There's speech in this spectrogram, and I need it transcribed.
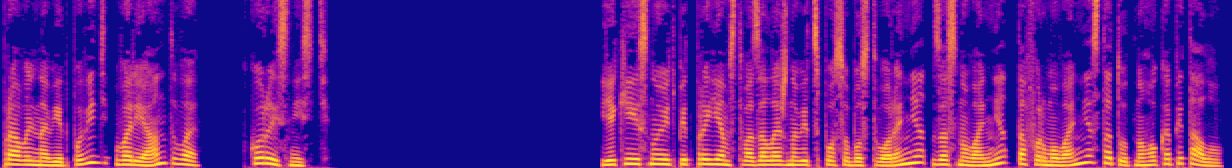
Правильна відповідь варіант В. Корисність. Які існують підприємства залежно від способу створення, заснування та формування статутного капіталу.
